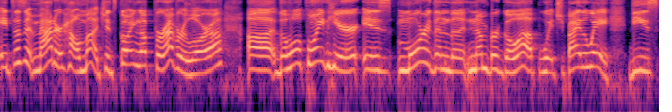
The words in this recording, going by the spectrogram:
it doesn't matter how much it's going up forever laura uh, the whole point here is more than the number go up which by the way these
